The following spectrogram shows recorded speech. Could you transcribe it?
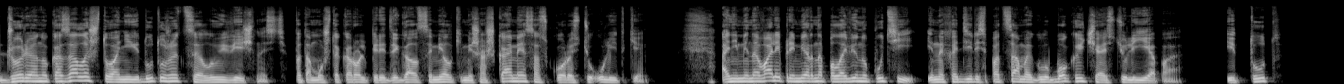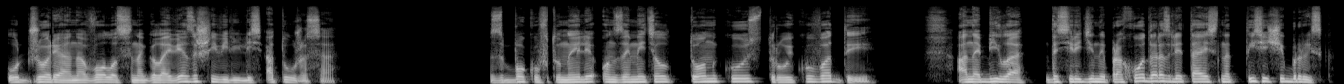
Джориану казалось, что они идут уже целую вечность, потому что король передвигался мелкими шажками со скоростью улитки. Они миновали примерно половину пути и находились под самой глубокой частью Льепа. И тут у Джориана волосы на голове зашевелились от ужаса. Сбоку в туннеле он заметил тонкую струйку воды. Она била до середины прохода, разлетаясь на тысячи брызг.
